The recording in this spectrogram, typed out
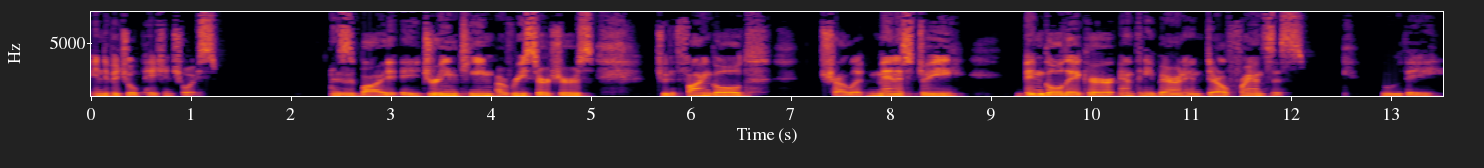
individual patient choice. This is by a dream team of researchers, Judith Finegold, Charlotte Manisty, Ben Goldacre, Anthony Barron, and Darrel Francis, who they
